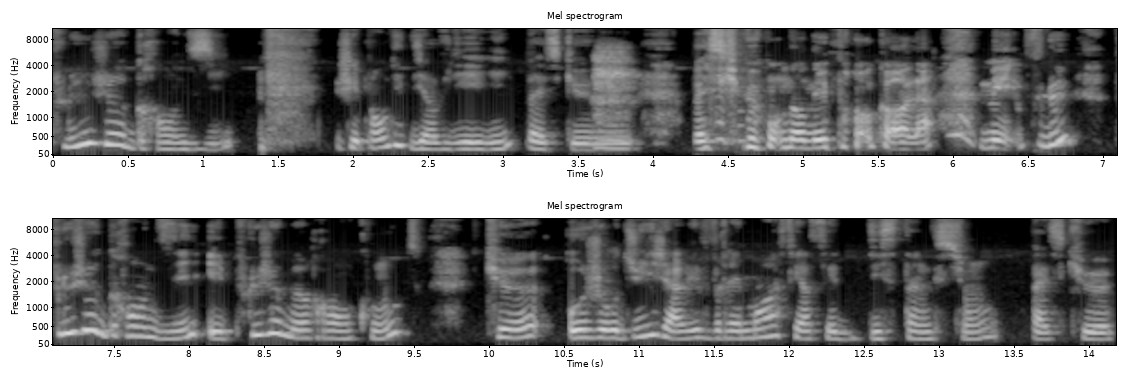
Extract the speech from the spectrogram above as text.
plus je grandis j'ai pas envie de dire vieilli parce que parce qu'on n'en est pas encore là mais plus plus je grandis et plus je me rends compte que aujourd'hui j'arrive vraiment à faire cette distinction parce que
